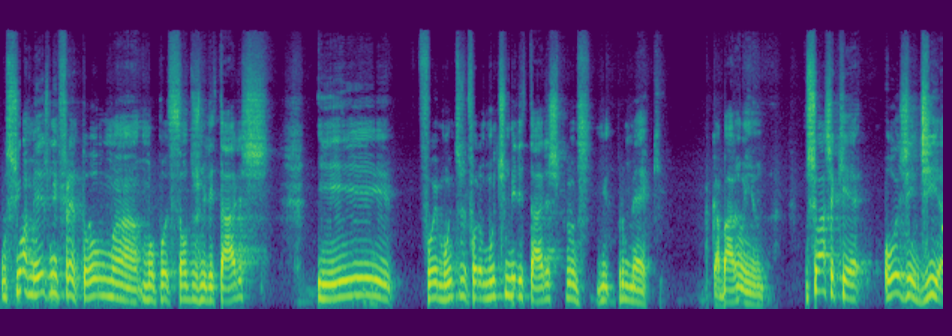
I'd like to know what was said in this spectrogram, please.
o senhor mesmo enfrentou uma, uma oposição dos militares e foi muito, foram muitos militares para o MEC acabaram indo. O senhor acha que hoje em dia,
